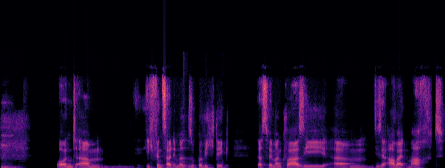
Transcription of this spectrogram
Mhm. Und ähm, ich finde es halt immer super wichtig, dass wenn man quasi ähm, diese Arbeit macht,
